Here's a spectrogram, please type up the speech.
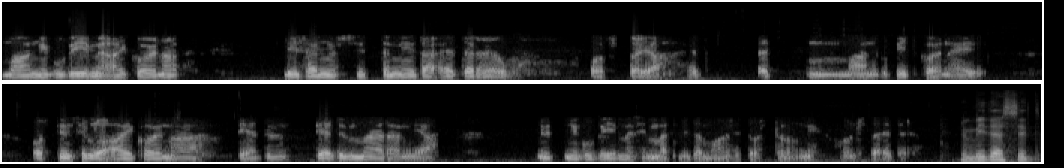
mä oon niin kuin viime aikoina lisännyt sitten niitä Ethereum-ostoja, että et mä oon niin Bitcoin ei ostin silloin aikoinaan tietyn, tietyn määrän ja nyt niin kuin viimeisimmät, mitä mä oon sit ostanut, niin on sitä Ethereum. No miten sit,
